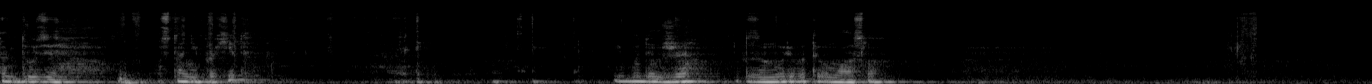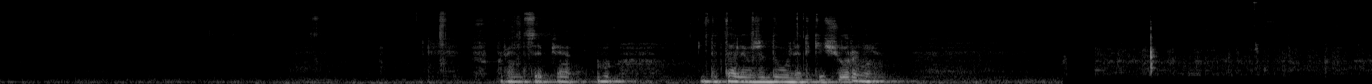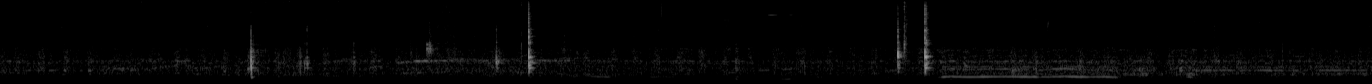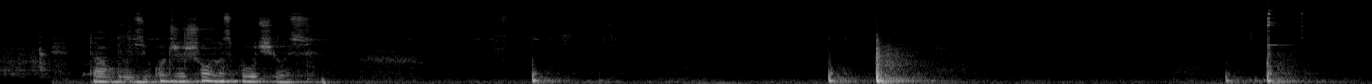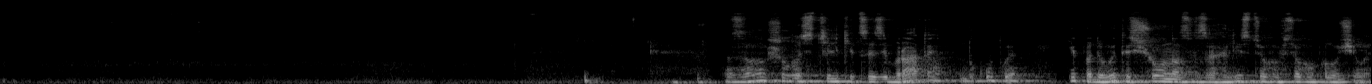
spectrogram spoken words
Так, друзі, останній прохід. І будемо вже занурювати в масло. В принципі, деталі вже доволі такі чорні. Так, друзі, отже, що у нас вийшло? Залишилось тільки це зібрати докупи і подивитись, що у нас взагалі з цього всього вийшло.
